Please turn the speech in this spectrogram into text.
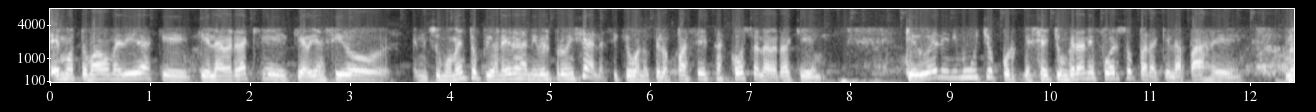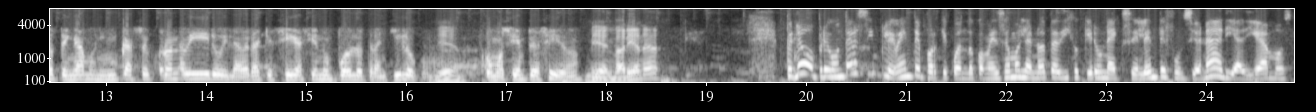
hemos tomado medidas que, que la verdad que, que habían sido en su momento pioneras a nivel provincial, así que bueno, que los pase estas cosas, la verdad que, que duelen y mucho porque se ha hecho un gran esfuerzo para que La Paz eh, no tengamos ningún caso de coronavirus y la verdad que siga siendo un pueblo tranquilo como, Bien. como siempre ha sido. Bien, Mariana. Pero no, preguntar simplemente porque cuando comenzamos la nota dijo que era una excelente funcionaria, digamos,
